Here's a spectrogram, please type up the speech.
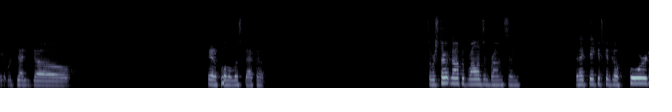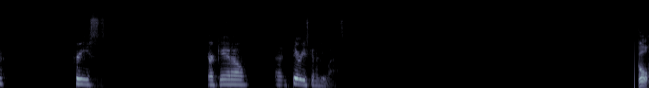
it would then go. I got to pull the list back up. So we're starting off with Rollins and Bronson. Then I think it's going to go Ford, Priest, Gargano, and Theory's going to be last. Cool.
